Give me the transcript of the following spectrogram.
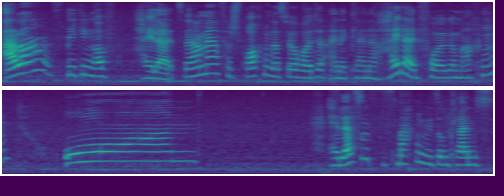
Aber speaking of Highlights, wir haben ja versprochen, dass wir heute eine kleine Highlight-Folge machen. Und hey, lass uns das machen wie so ein kleines.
